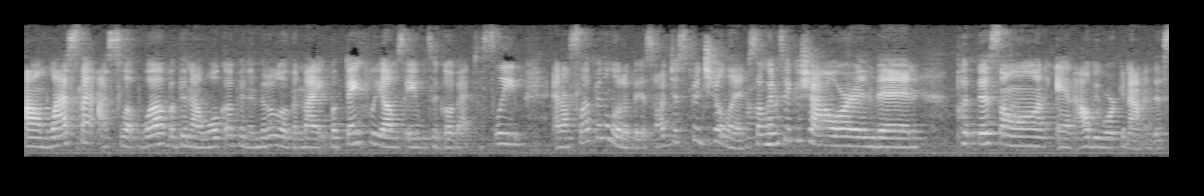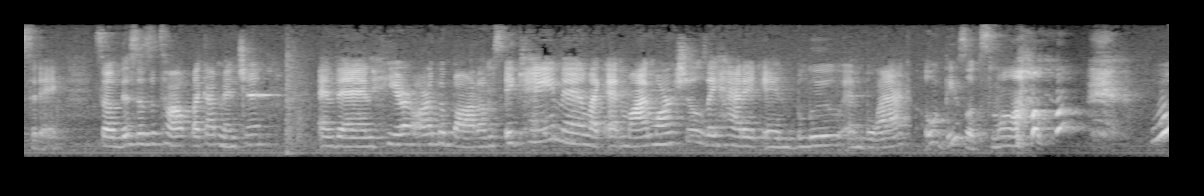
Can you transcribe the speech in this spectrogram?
Um last night i slept well but then i woke up in the middle of the night but thankfully i was able to go back to sleep and i slept in a little bit so i've just been chilling. So i'm gonna take a shower and then put this on and i'll be working out in this today so this is the top like i mentioned. And then here are the bottoms. It came in like at my marshalls they had it in blue and black. Oh these look small. Woo,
